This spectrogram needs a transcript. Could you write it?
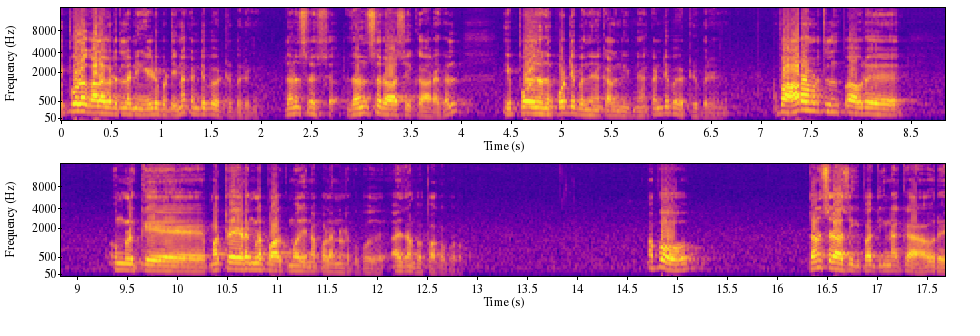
இப்போ உள்ள காலகட்டத்தில் நீங்கள் ஈடுபட்டீங்கன்னா கண்டிப்பாக வெற்றி பெறுவீங்க. தனுசு தனுசு ராசிக்காரர்கள் இப்போது அந்த போட்டி பந்தயம் கலந்துக்கிட்டீங்கன்னா கண்டிப்பாக வெற்றி பெறுவீங்க. அப்போ ஆறாம் இடத்துல இப்போ அவர் உங்களுக்கு மற்ற இடங்களை பார்க்கும்போது என்ன பலன் நடக்க போகுது? அதுதான் இப்போ பார்க்க போகிறோம் அப்போது தனுசு ராசிக்கு பார்த்தீங்கன்னாக்கா அவர்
